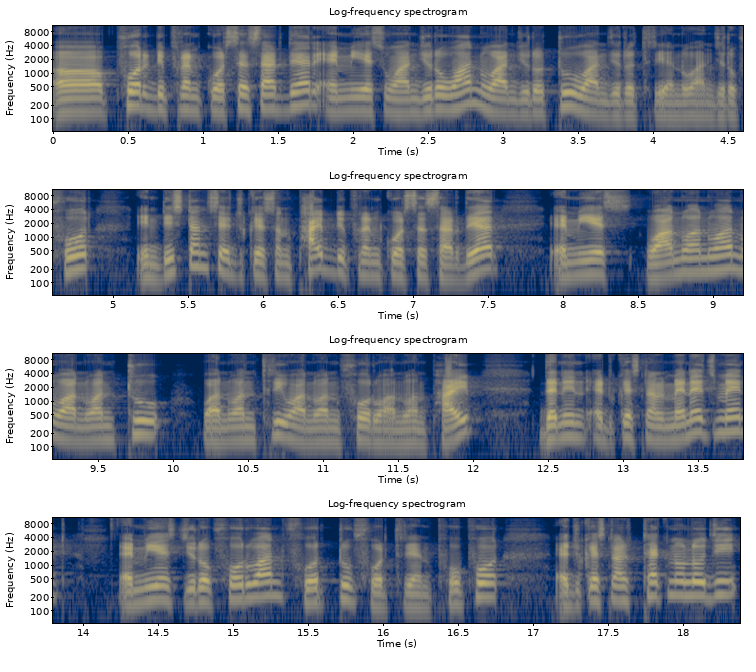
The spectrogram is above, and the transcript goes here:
Uh, four different courses are there MES 101, 102, 103 and 104. In distance education five different courses are there MES 111, 112, 113, 114, 115. Then in educational management MES 041, 42, 43 and 44. Educational technology,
